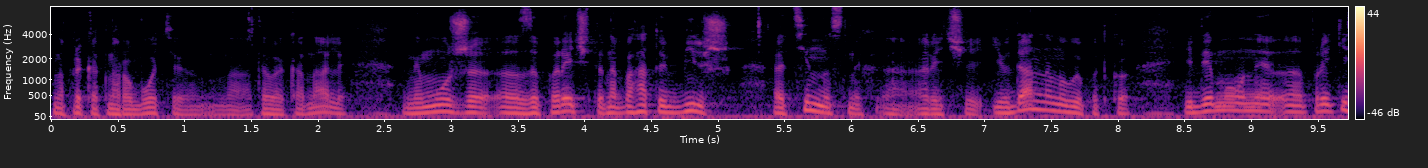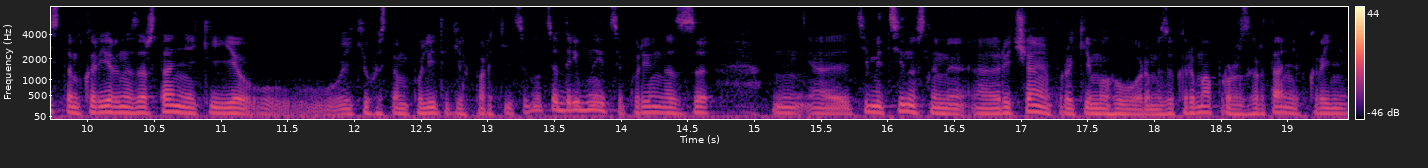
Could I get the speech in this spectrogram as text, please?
наприклад, на роботі на телеканалі, не може е, заперечити набагато більш цінностних речей. І в даному випадку йде мова не про якісь там кар'єрне зростання, які є у якихось там політиків, партійців. Ну це дрібниці порівняно з тими цінносними е, речами, про які ми говоримо, зокрема про розгортання в країні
